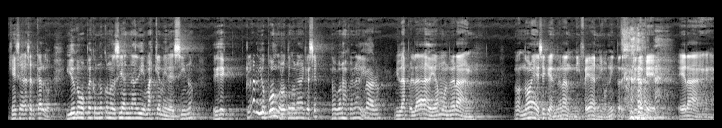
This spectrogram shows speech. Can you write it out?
¿Quién se va a hacer cargo? Y yo como pues no conocía a nadie más que a mi vecino, dije, claro, yo pongo, no tengo nada que hacer, no conozco a nadie. Claro. Y las peladas, digamos, no eran, no, no voy a decir que no eran ni feas ni bonitas, sino que eran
